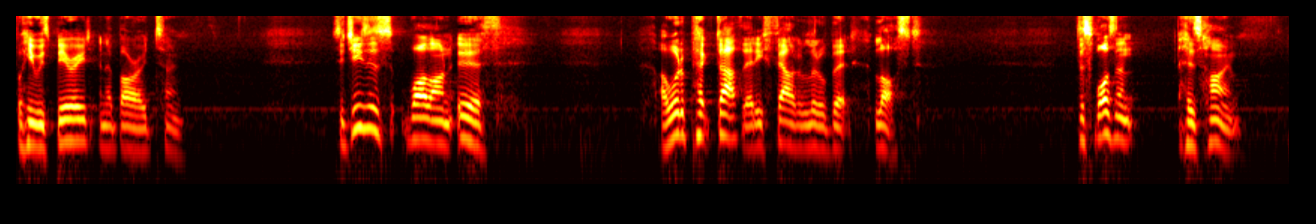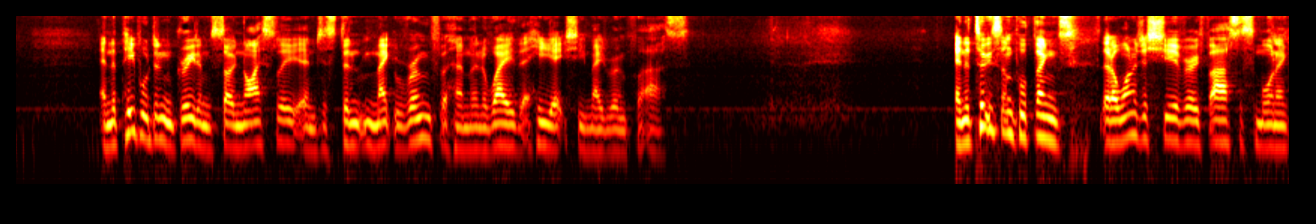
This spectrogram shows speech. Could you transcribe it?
for he was buried in a borrowed tomb. So, Jesus, while on earth, I would have picked up that he felt a little bit lost. This wasn't his home. And the people didn't greet him so nicely and just didn't make room for him in a way that he actually made room for us. And the two simple things that I want to just share very fast this morning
